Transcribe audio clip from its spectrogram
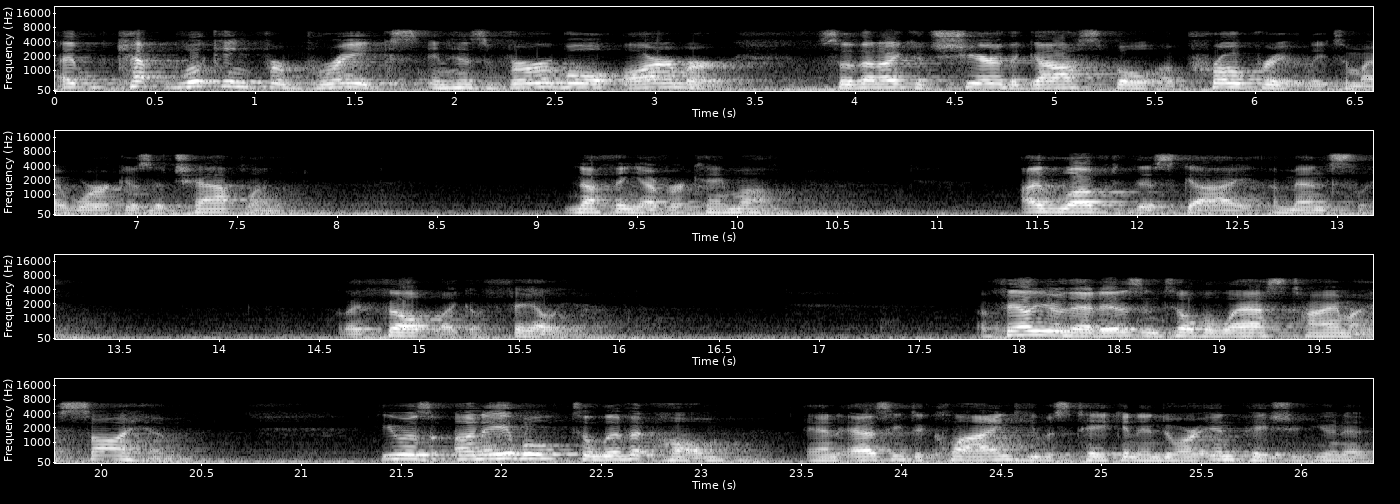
I kept looking for breaks in his verbal armor so that I could share the gospel appropriately to my work as a chaplain. Nothing ever came up. I loved this guy immensely, but I felt like a failure. A failure, that is, until the last time I saw him. He was unable to live at home and as he declined, he was taken into our inpatient unit.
